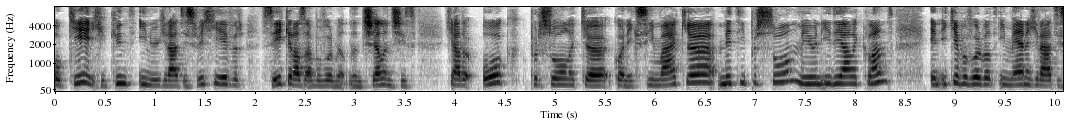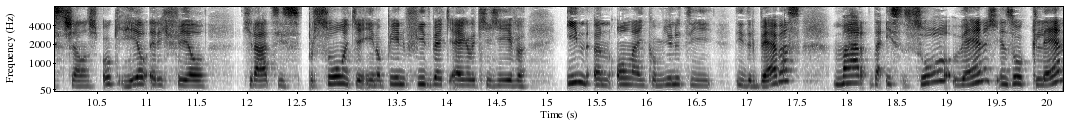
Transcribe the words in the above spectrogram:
oké, je kunt in je gratis weggever, zeker als dat bijvoorbeeld een challenge is, ga je ook persoonlijke connectie maken met die persoon, met je ideale klant. En ik heb bijvoorbeeld in mijn gratis challenge ook heel erg veel gratis persoonlijke één op één feedback eigenlijk gegeven in een online community die erbij was. Maar dat is zo weinig en zo klein,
